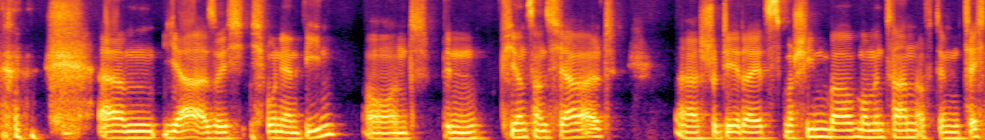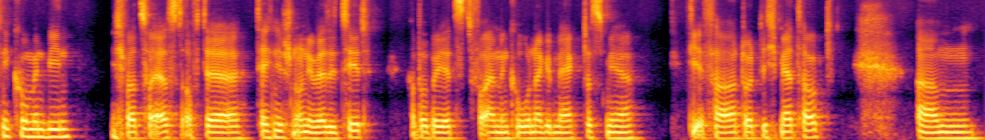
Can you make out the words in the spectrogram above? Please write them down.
ähm, ja, also ich, ich wohne ja in Wien und bin 24 Jahre alt, äh, studiere da jetzt Maschinenbau momentan auf dem Technikum in Wien. Ich war zwar erst auf der Technischen Universität, habe aber jetzt vor allem in Corona gemerkt, dass mir die FH deutlich mehr taugt. Ähm,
